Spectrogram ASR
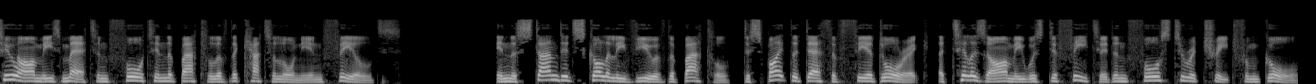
two armies met and fought in the Battle of the Catalaunian Fields. In the standard scholarly view of the battle, despite the death of Theodoric, Attila's army was defeated and forced to retreat from Gaul.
